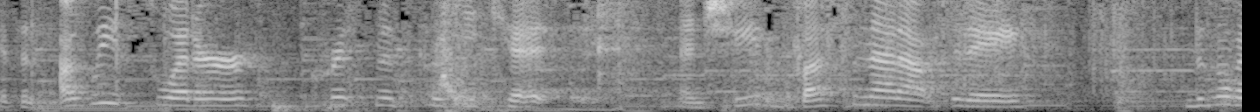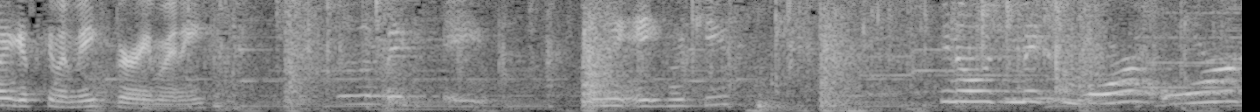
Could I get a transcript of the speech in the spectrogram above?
It's an ugly sweater Christmas cookie kit and she's busting that out today. It doesn't look like it's gonna make very many. It makes eight. Only eight cookies? You know, we can make some more, or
